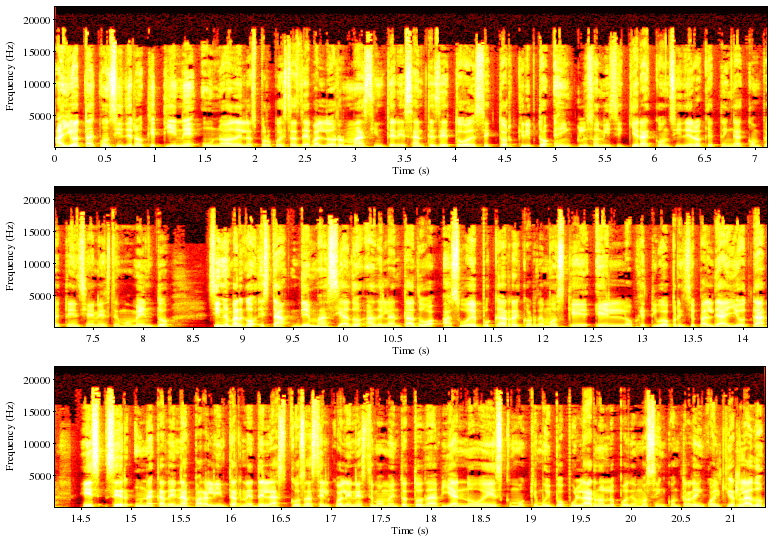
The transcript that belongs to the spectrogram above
IOTA considero que tiene una de las propuestas de valor más interesantes de todo el sector cripto e incluso ni siquiera considero que tenga competencia en este momento. Sin embargo, está demasiado adelantado a su época. Recordemos que el objetivo principal de IOTA es ser una cadena para el Internet de las Cosas, el cual en este momento todavía no es como que muy popular, no lo podemos encontrar en cualquier lado.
